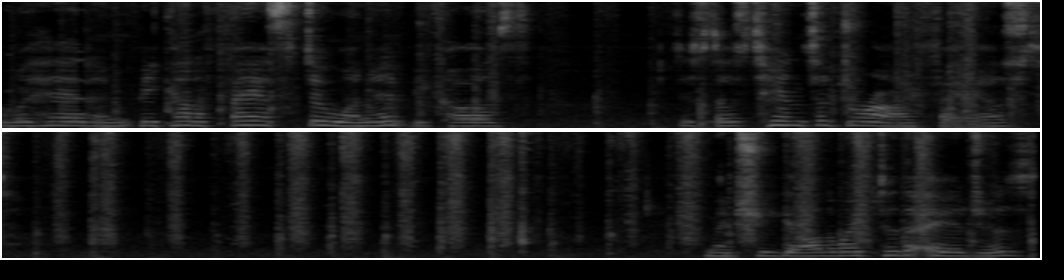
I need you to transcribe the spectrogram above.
go ahead and be kind of fast doing it because this does tend to dry fast. Make sure you get all the way to the edges.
